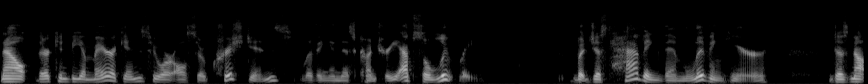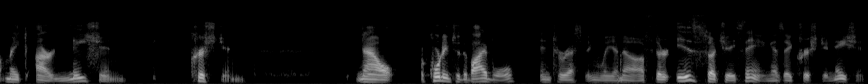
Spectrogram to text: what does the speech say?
Now, there can be Americans who are also Christians living in this country, absolutely. But just having them living here does not make our nation Christian. Now, according to the Bible, interestingly enough, there is such a thing as a Christian nation.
